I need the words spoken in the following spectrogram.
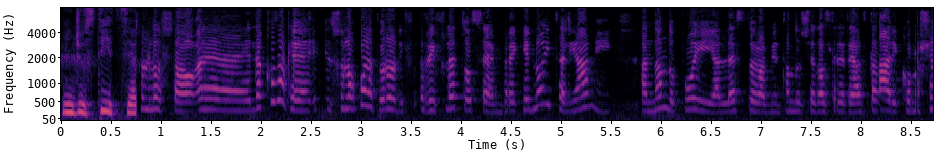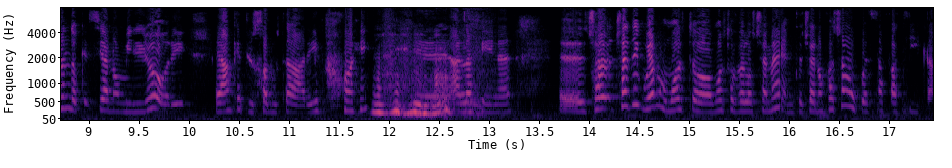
ingiustizia. Lo so, eh, la cosa che, sulla quale però rif- rifletto sempre è che noi italiani, andando poi all'estero, ambientandoci ad altre realtà, riconoscendo che siano migliori e anche più salutari, poi eh, alla fine. Eh, ci, adeguiamo molto, molto velocemente, cioè non facciamo questa fatica.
